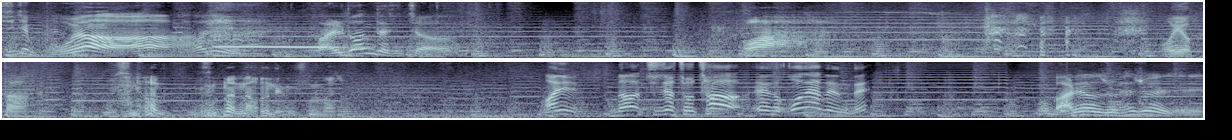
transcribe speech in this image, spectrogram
이게 뭐야? 아니 말도 안 돼 진짜. 와. 어이없다. 웃음만 웃음만 나오네 웃음만. 아니 나 진짜 저 차에서 꺼내야 되는데? 뭐 말이라도 좀 해줘야지.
